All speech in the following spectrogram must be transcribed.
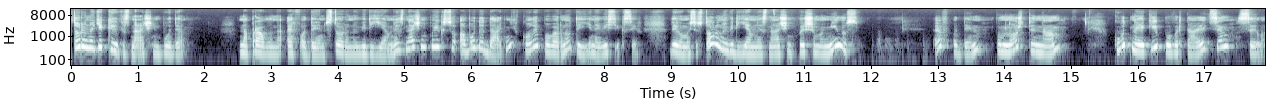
Сторону яких значень буде направлена F1 в сторону від'ємних значень по х або додатніх, коли повернути її на вісь х. Дивимося в сторону від'ємних значень, пишемо мінус F1 помножити на кут, на який повертається сила.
